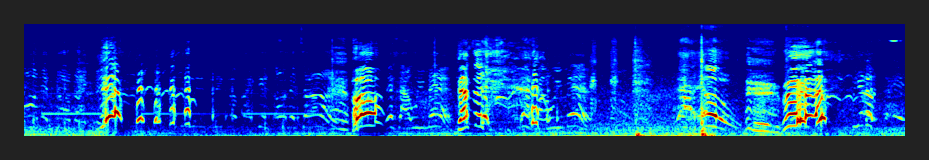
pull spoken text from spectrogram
all the time like this. Yeah! We link up like this all the time. huh? That's how we met. That's it. That's how we met. That, yo, We- we outside.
